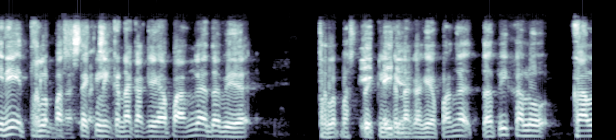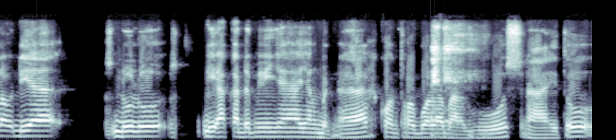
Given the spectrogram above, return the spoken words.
ini terlepas tackling kena kaki apa enggak tapi ya. Terlepas Iya, tackling iya. kena kaki apa enggak, tapi kalau kalau dia dulu di akademinya yang benar, kontrol bola bagus, nah itu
